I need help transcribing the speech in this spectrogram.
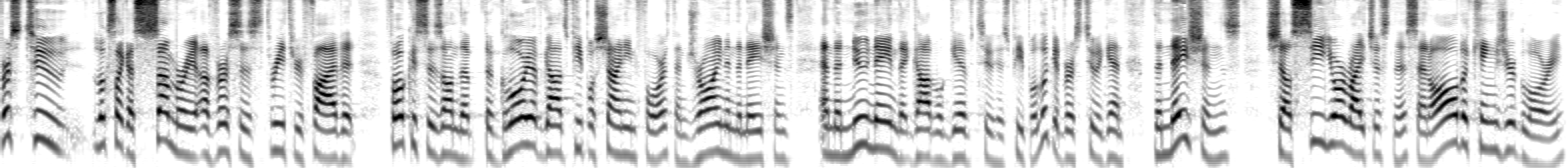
Verse 2 looks like a summary of verses 3 through 5. It focuses on the, the glory of God's people shining forth and drawing in the nations and the new name that God will give to his people. Look at verse 2 again. The nations shall see your righteousness and all the kings your glory,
